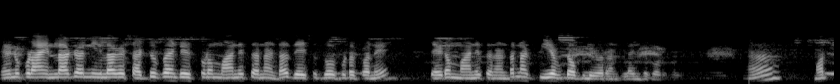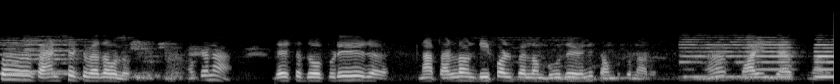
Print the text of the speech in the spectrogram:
నేను ఇప్పుడు ఆయనలాగా నీలాగా షర్టు ప్యాంట్ వేసుకోవడం మానేశానంట దేశ దోపిడీ పని చేయడం మానేశానంట నాకు పిఎఫ్ డబ్బులు ఇవ్వరంట లంచ కొడుకు మొత్తం ప్యాంట్ షర్ట్ వెదవులు. ఓకేనా? దేశ దోపిడీ నా పెళ్ళం డిఫాల్ట్ పెళ్ళం భూదేవిని చంపుతున్నారు. పాయింట్ చేస్తున్నారు.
